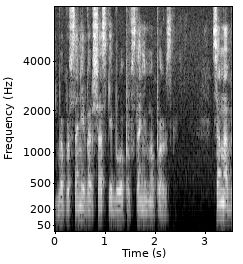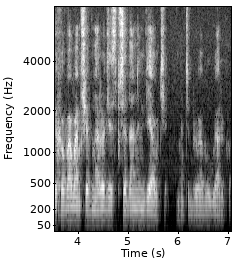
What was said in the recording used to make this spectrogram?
Bo powstanie warszawskie było powstaniem o Polskę. Sama wychowałam się w narodzie sprzedanym w Jałcie, znaczy była Bułgarką.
